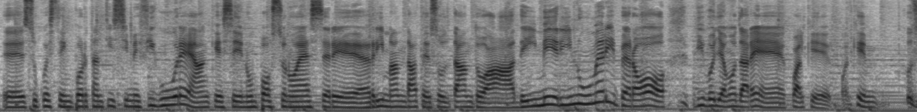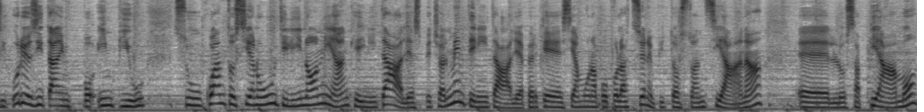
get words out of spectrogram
eh, su queste importantissime figure, anche se non possono essere rimandate soltanto a dei meri numeri, però vi vogliamo dare qualche, qualche così, curiosità in, po- in più su quanto siano utili i nonni anche in Italia, specialmente in Italia, perché siamo una popolazione piuttosto anziana, eh, lo sappiamo,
